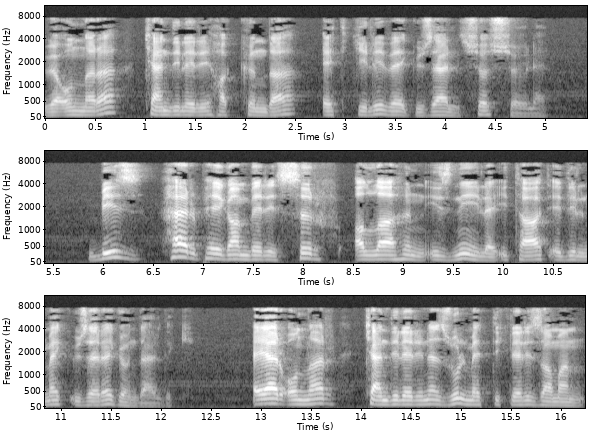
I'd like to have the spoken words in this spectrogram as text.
ve onlara kendileri hakkında etkili ve güzel söz söyle. Biz her peygamberi sırf Allah'ın izniyle itaat edilmek üzere gönderdik. Eğer onlar kendilerine zulmettikleri zaman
